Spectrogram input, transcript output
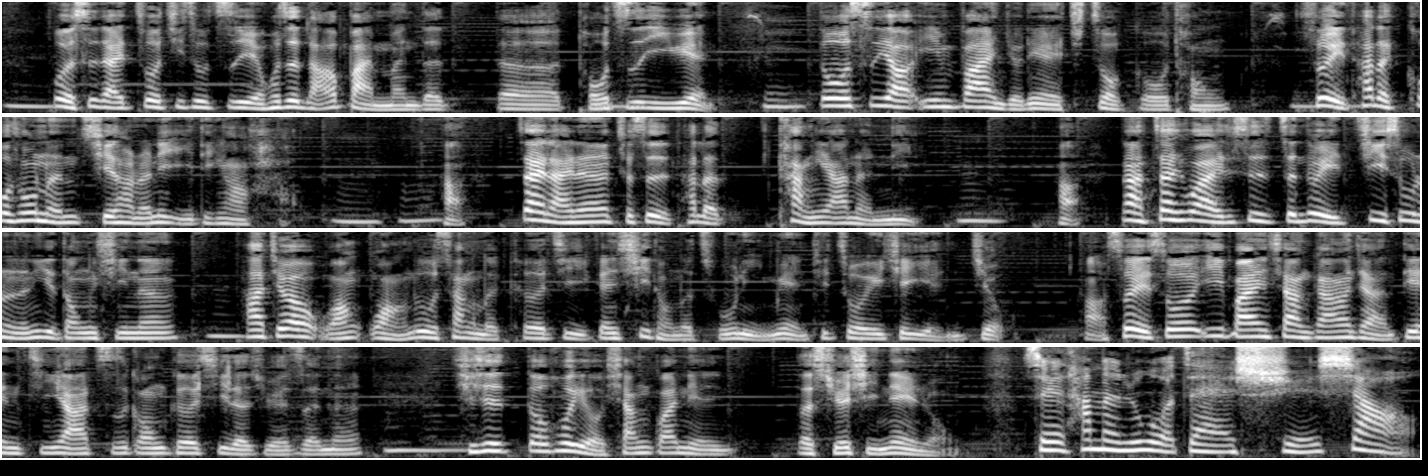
嗯。或者是来做技术资源，或者老板们的的投资意愿，是。都是要 infra engineer 去做沟通。所以他的沟通能协调能力一定要好。嗯好，再来呢，就是他的抗压能力。嗯。好，那再过来是针对技术能力的东西呢嗯，它就要往网络上的科技跟系统的处理面去做一些研究。好，所以说一般像刚刚讲电机啊、资工科系的学生呢，嗯，其实都会有相关联的学习内容。所以他们如果在学校，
